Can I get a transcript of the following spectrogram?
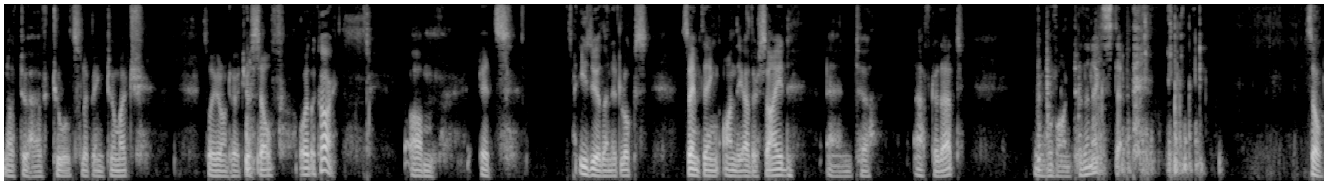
not to have tools slipping too much so you don't hurt yourself or the car. Um, it's easier than it looks. Same thing on the other side. And uh, after that, we move on to the next step. So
